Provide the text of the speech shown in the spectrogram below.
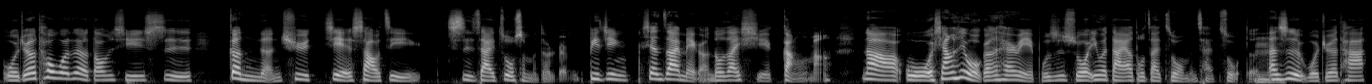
我觉得透过这个东西是更能去介绍自己。是在做什么的人？毕竟现在每个人都在斜杠嘛。那我相信我跟 Harry 也不是说因为大家都在做我们才做的，嗯但是我觉得他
